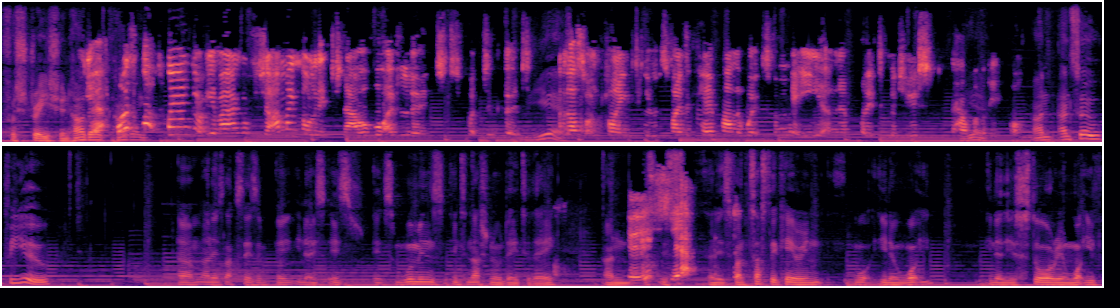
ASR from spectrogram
frustration? How do Yeah, I how well, do I, that's my yeah, my anger for sure, and my knowledge now of what I've learned to put to good. Yeah. And that's what I'm trying to do is find a care plan that works for me, and then put it to good use to help Yeah. other people. And and so for you, um, and it's like I say, it's, you know, it's, it's it's Women's International Day today, and it's, it's- yeah. and it's fantastic hearing what you know what you know your story and what you've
